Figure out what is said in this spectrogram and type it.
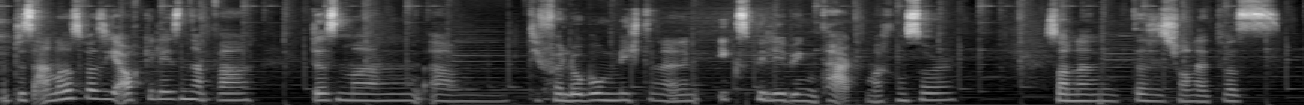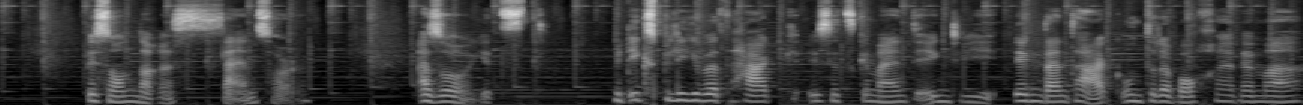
Und das andere, was ich auch gelesen habe, war, dass man ähm, die Verlobung nicht an einem x-beliebigen Tag machen soll, sondern dass es schon etwas Besonderes sein soll. Also jetzt mit x-beliebiger Tag ist jetzt gemeint irgendwie irgendein Tag unter der Woche, wenn man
